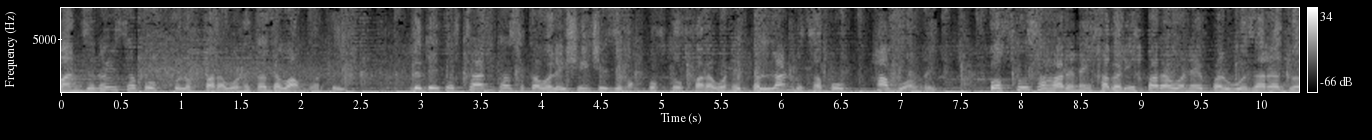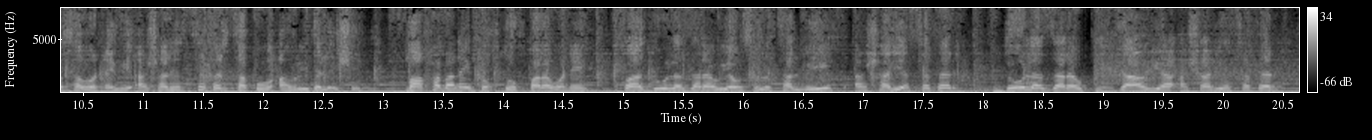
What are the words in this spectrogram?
منځنوي سپو خپل خبرونه ته دوام ورکړي د دې ترڅنګ تاسو کولی شئ چې زموږ پښتو خبرونه په لاندو ټکو هم واورئ پښتو سهارنې خبری خبرونه پر 2290.0 ټکو اوریدل شي ما خبرنې پښتو خبرونه په 2140.0 2015.0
